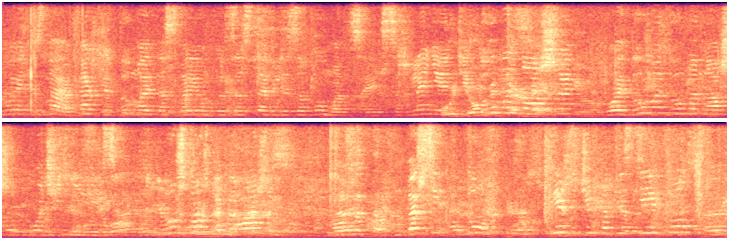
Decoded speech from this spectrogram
ну я не знаю, каждый думает о своем, вы заставили задуматься. И, к сожалению, эти думы наши, ой, думы, думы наши очень весело. Ну что ж, такова жизнь. Э, Ну, прежде чем подвести итог, э,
